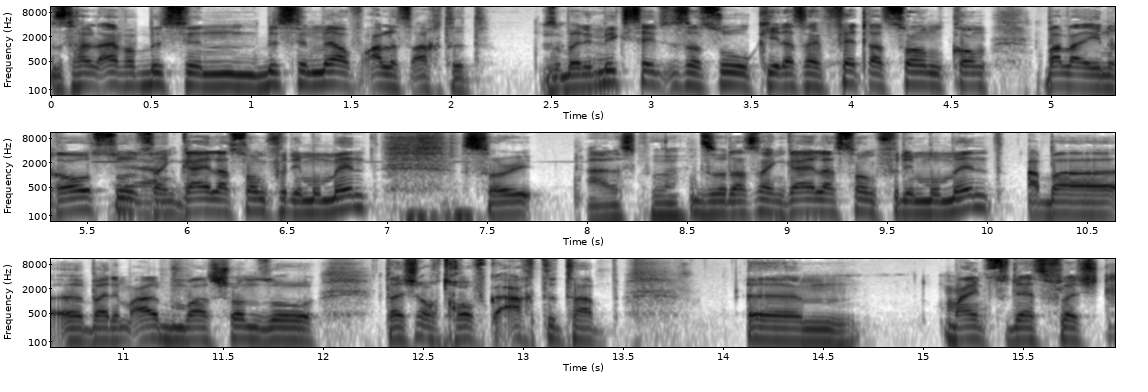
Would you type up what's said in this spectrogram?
es halt einfach ein bisschen, bisschen mehr auf alles achtet. So bei den Mixtapes ist das so, okay, das ist ein fetter Song, komm, baller ihn raus, so, Ja. das ist ein geiler Song für den Moment. Sorry, Alles cool. so, das ist ein geiler Song für den Moment, aber äh, bei dem Album war es schon so, dass ich auch drauf geachtet habe, ähm, meinst du, der ist vielleicht,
